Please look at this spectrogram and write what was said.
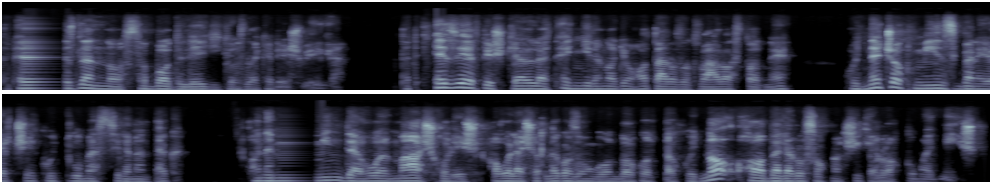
Tehát ez lenne a szabad légi közlekedés vége. Tehát ezért is kellett ennyire nagyon határozott választ adni, hogy ne csak Minskben értsék, hogy túl messzire mentek, hanem mindenhol máshol is, ahol esetleg azon gondolkodtak, hogy na, ha a belaruszoknak sikerül, akkor majd mi is.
